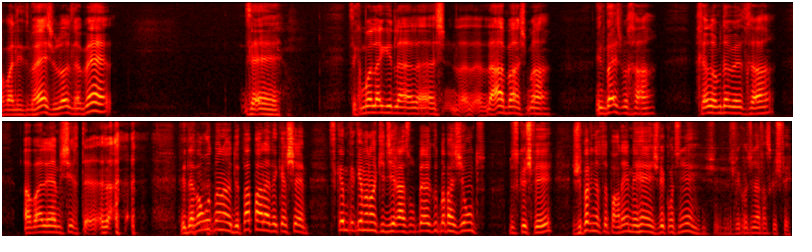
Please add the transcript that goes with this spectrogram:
אבל להתבייש ולא לדבר, זה, זה כמו להגיד ל- ל- ל- לאבא, שמע, אני מתבייש בך, לכן לא מדבר איתך, אבל אני אמשיך... את- Et d'avoir honte maintenant et de ne pas parler avec Hachem, c'est comme quelqu'un maintenant qui dirait à son père Écoute, papa, j'ai honte de ce que je fais, je vais pas venir te parler, mais hey, je vais continuer, je, je vais continuer à faire ce que je fais.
